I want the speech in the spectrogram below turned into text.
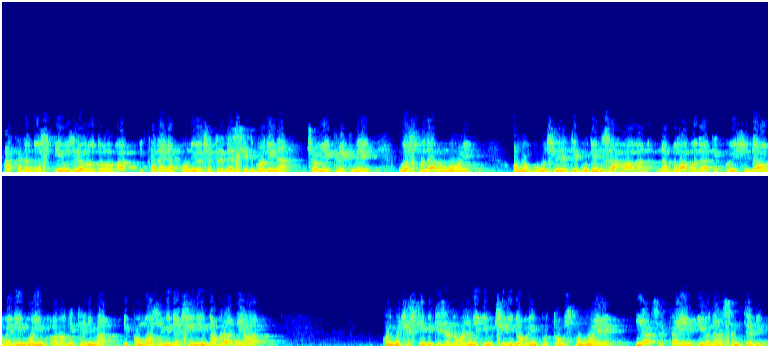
a kada dospije u zrelo doba i kada je napunio 40 godina čovjek rekne gospodaru moj omogući da ti budem zahvalan na blagodati koju si dao meni i mojim roditeljima i pomozi mi da činim dobra djela kojima ćeš ti biti zadovoljan i učini dobrim potomstvo moje ja se kajem i odan sam tebi.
